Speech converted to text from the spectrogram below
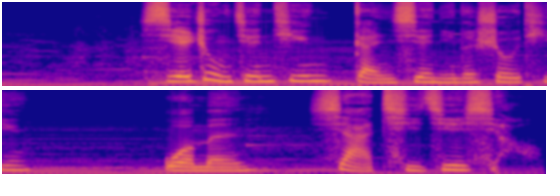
协众监听，感谢您的收听，我们下期揭晓。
